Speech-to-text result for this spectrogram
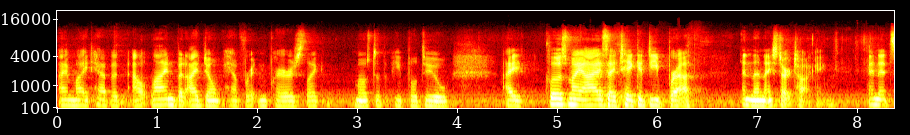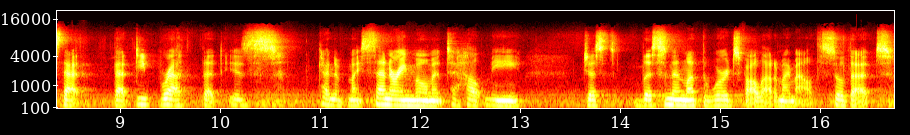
I might have an outline, but I don't have written prayers like most of the people do. I close my eyes, I take a deep breath, and then I start talking. And it's that that deep breath that is kind of my centering moment to help me just listen and let the words fall out of my mouth so that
